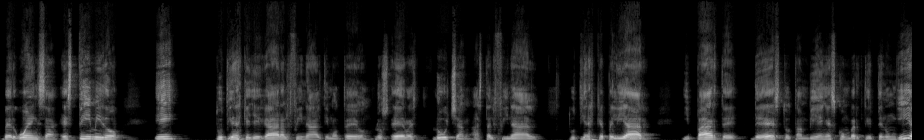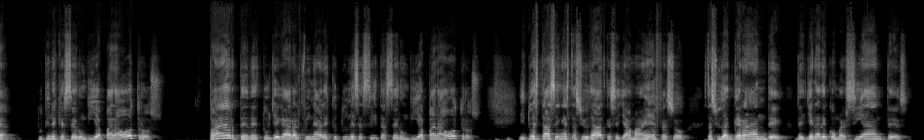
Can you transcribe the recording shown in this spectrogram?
vergüenza, es tímido y Tú tienes que llegar al final, Timoteo. Los héroes luchan hasta el final. Tú tienes que pelear. Y parte de esto también es convertirte en un guía. Tú tienes que ser un guía para otros. Parte de tu llegar al final es que tú necesitas ser un guía para otros. Y tú estás en esta ciudad que se llama Éfeso, esta ciudad grande, llena de comerciantes.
